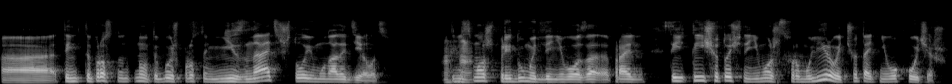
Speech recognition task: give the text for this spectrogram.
а, ты, ты просто, ну, ты будешь просто не знать, что ему надо делать. Ты не сможешь придумать для него за, правильно. Ты, ты еще точно не можешь сформулировать, что ты от него хочешь.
